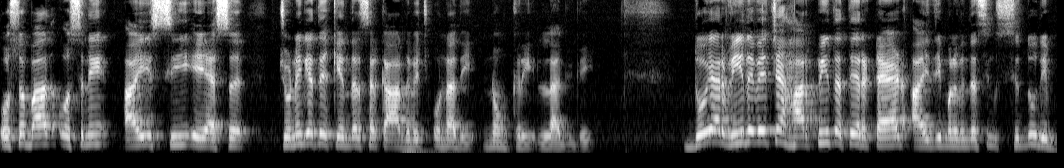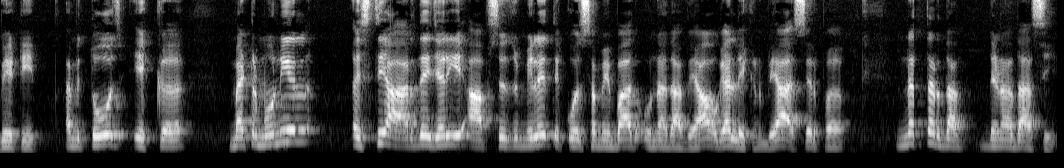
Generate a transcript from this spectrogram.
ਉਸ ਤੋਂ ਬਾਅਦ ਉਸਨੇ ਆਈਸੀਏਐਸ ਚੁਣੇ ਗਏ ਤੇ ਕੇਂਦਰ ਸਰਕਾਰ ਦੇ ਵਿੱਚ ਉਹਨਾਂ ਦੀ ਨੌਕਰੀ ਲੱਗ ਗਈ। 2020 ਦੇ ਵਿੱਚ ਹਰਪ੍ਰੀਤ ਅਤੇ ਰਿਟਾਇਰਡ ਆਈਜੀ ਮਲਵਿੰਦਰ ਸਿੰਘ ਸਿੱਧੂ ਦੀ ਬੇਟੀ ਅਮਿਤੋਜ ਇੱਕ ਮੈਟਰਮੋਨੀਅਲ ਇਸ਼ਤਿਹਾਰ ਦੇ ਜ਼ਰੀਏ ਆਪਸ ਵਿੱਚ ਮਿਲੇ ਤੇ ਕੁਝ ਸਮੇਂ ਬਾਅਦ ਉਹਨਾਂ ਦਾ ਵਿਆਹ ਹੋ ਗਿਆ, ਲੇਕਿਨ ਵਿਆਹ ਸਿਰਫ 69 ਦਾ ਦਿਨਾਂ ਦਾ ਸੀ।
